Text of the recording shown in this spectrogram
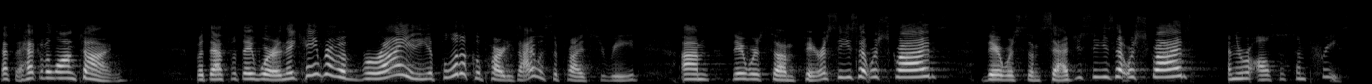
That's a heck of a long time, but that's what they were. And they came from a variety of political parties. I was surprised to read. Um, there were some Pharisees that were scribes, there were some Sadducees that were scribes, and there were also some priests.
